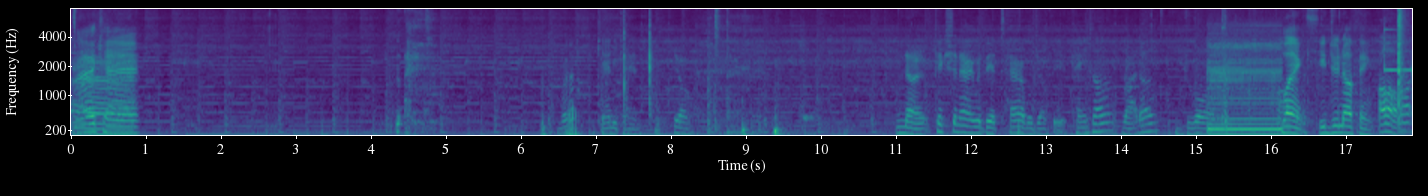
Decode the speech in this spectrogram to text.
Okay. what a candy cane. Yo. No, Pictionary would be a terrible job for you. Painter, writer, drawer. Blank. You do nothing. Oh,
